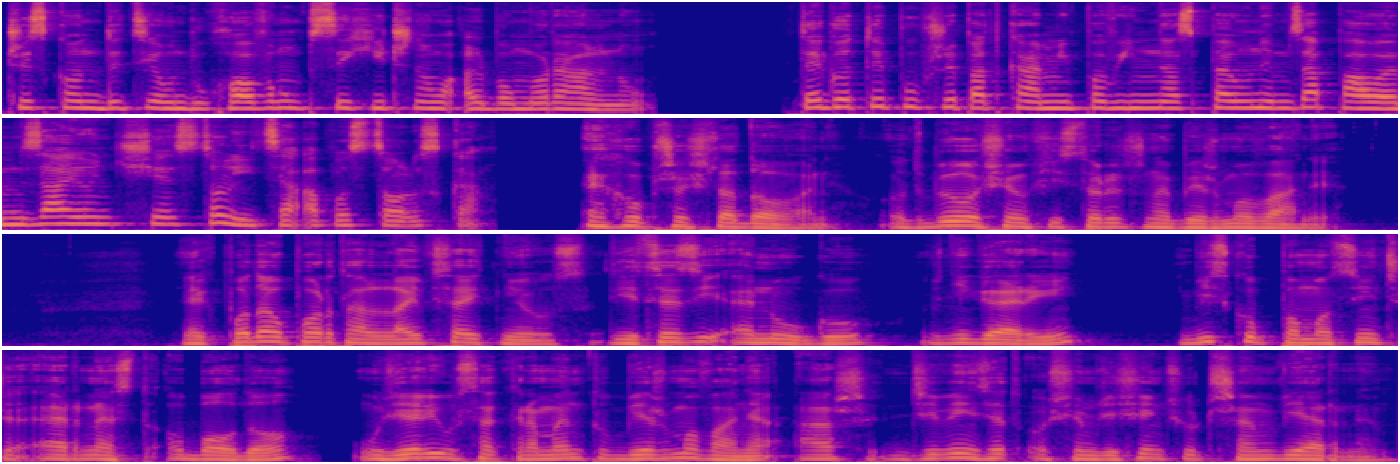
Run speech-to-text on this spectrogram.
czy z kondycją duchową, psychiczną albo moralną. Tego typu przypadkami powinna z pełnym zapałem zająć się Stolica Apostolska. Echo prześladowań. Odbyło się historyczne bierzmowanie. Jak podał portal LifeSite News, diecezji Enugu w Nigerii biskup pomocniczy Ernest Obodo udzielił sakramentu bierzmowania aż 983 wiernym.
